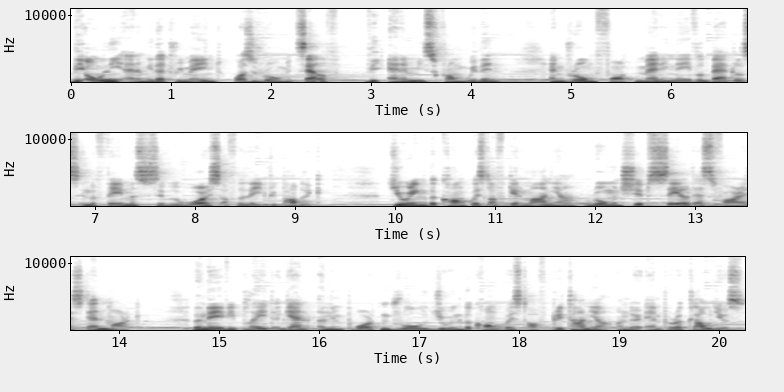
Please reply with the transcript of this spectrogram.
The only enemy that remained was Rome itself, the enemies from within and Rome fought many naval battles in the famous civil wars of the late Republic. During the conquest of Germania, Roman ships sailed as far as Denmark. The navy played again an important role during the conquest of Britannia under Emperor Claudius.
